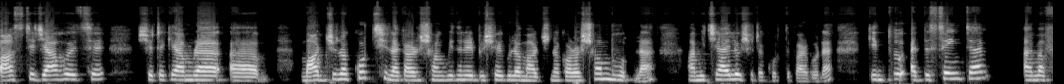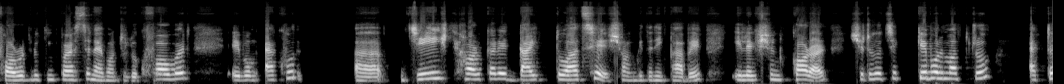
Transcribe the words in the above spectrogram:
পাস্টে যা হয়েছে, সেটাকে আমরা মার্জনা করছি না, কারণ সংবিধানের বিষয়গুলো মার্জনা করা সম্ভব না। আমি চাইলেও সেটা করতে পারব না। কিন্তু at the same time I am a forward looking person I want to look forward এবং এখন যেই সরকারের দায়িত্ব আছে সাংবিধানিক ভাবে ইলেকশন করার, সেটা হচ্ছে কেবলমাত্র একটা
